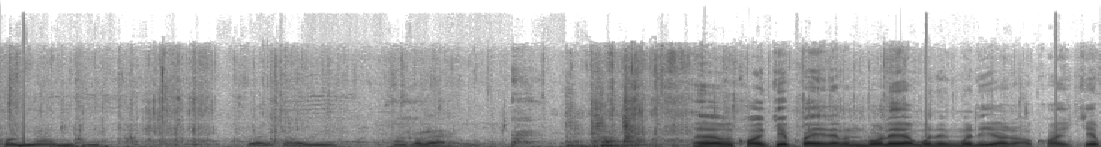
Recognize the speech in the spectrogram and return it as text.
คนงานที่จะใช้ทางกระแหล เออมันคอยเก็บไปแต่มันบ่แล้วมื้อหนึงมื้อเดียวหรอกคอยเก็บ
